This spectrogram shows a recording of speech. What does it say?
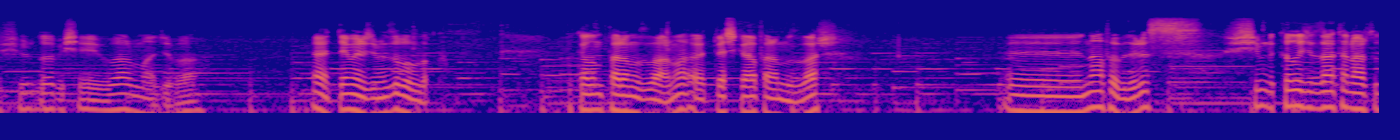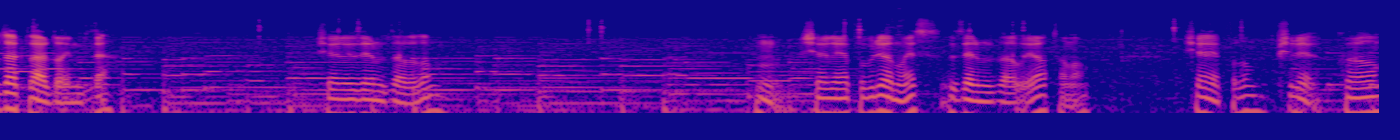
Şurada bir şey var mı acaba? Evet demircimizi bulduk. Bakalım paramız var mı? Evet 5k paramız var. Ee, ne yapabiliriz? Şimdi kalıcı zaten artı 4 verdi oyun. Şöyle üzerimize alalım. Hmm, şöyle yapabiliyor muyuz? Üzerimize alıyor. Tamam. Şöyle yapalım. Şuraya koyalım.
